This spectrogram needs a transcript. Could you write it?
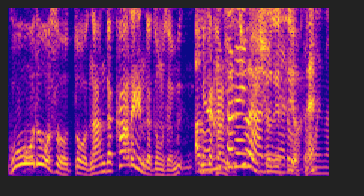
合同葬となんだ変われへんだと思うんですよ。見た感じ。は一緒ですよね。ね、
